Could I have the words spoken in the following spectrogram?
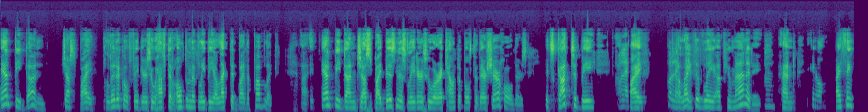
can't be done just by political figures who have to ultimately be elected by the public. Uh, it can't be done just by business leaders who are accountable to their shareholders. It's got to be Collective. by Collective. collectively of humanity. Mm. And, you know, I think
